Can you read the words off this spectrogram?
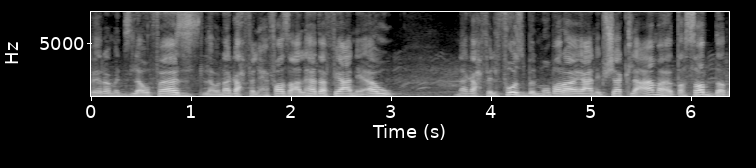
بيراميدز لو فاز لو نجح في الحفاظ على الهدف يعني أو نجح في الفوز بالمباراة يعني بشكل عام هيتصدر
